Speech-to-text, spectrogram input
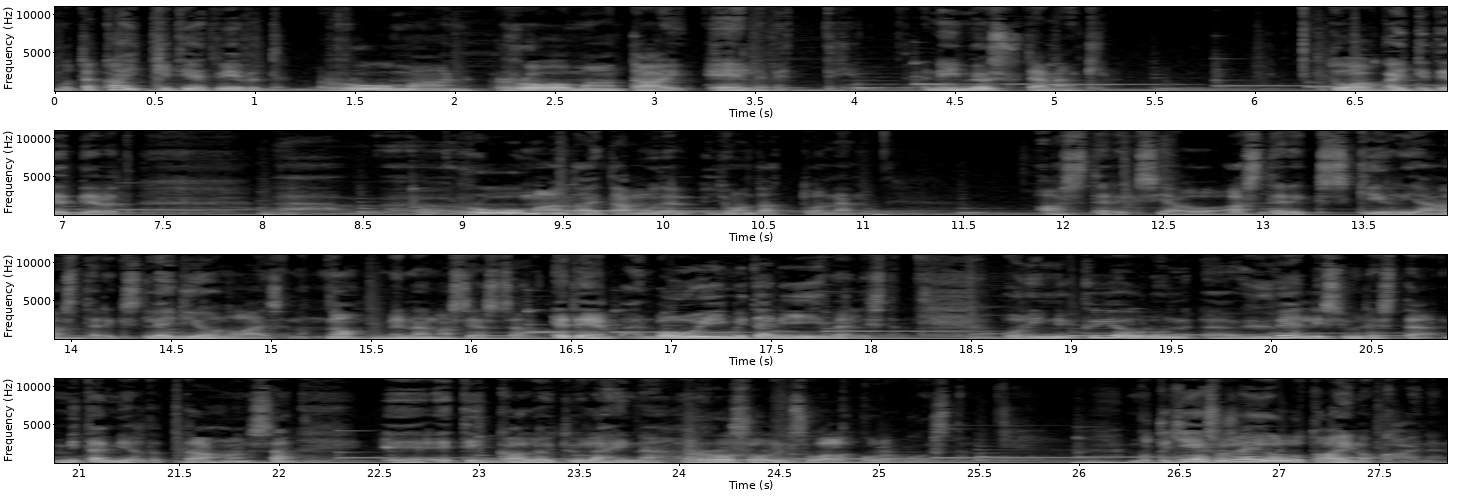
mutta kaikki tiet vievät ruumaan, Roomaan tai helvettiin. Niin myös tämäkin. Tuo kaikki tiet vievät ruumaan, taitaa muuten juontaa tuonne Asterixia Asterix-kirjaan, Asterix-legionlaisena. No, mennään asiassa eteenpäin. Voi, miten ihmeellistä. Oli nykyjoulun hyvellisyydestä mitä mieltä tahansa, e, etiikkaa löytyy lähinnä Rosollin suolakurkuista. Mutta Jeesus ei ollut ainokainen.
